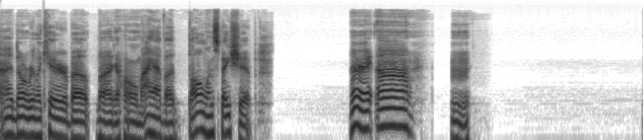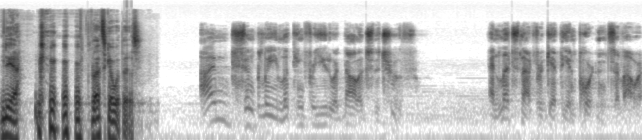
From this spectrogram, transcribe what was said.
I don't really care about buying a home. I have a ball and spaceship. All right. Uh, hmm. Yeah. Let's go with this. I'm simply looking for you to acknowledge the truth. And let's not forget the importance of our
